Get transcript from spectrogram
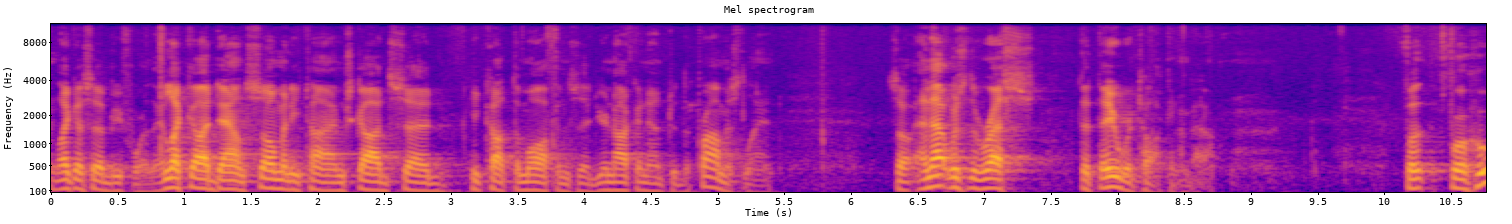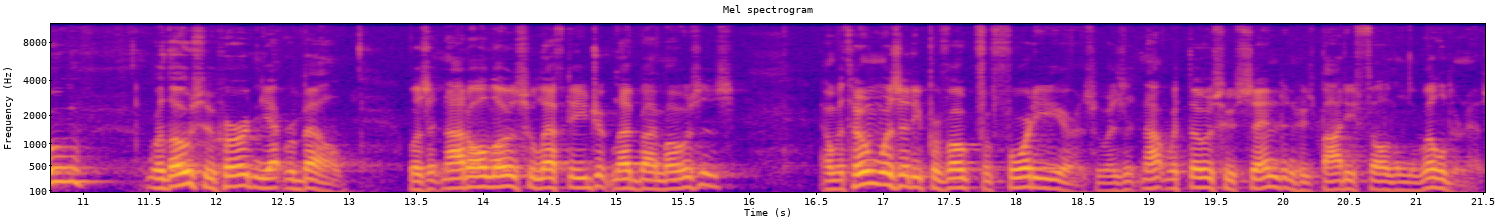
like I said before, they let God down so many times, God said, He cut them off and said, You're not going to enter the promised land. So, and that was the rest that they were talking about. For, for who were those who heard and yet rebelled? Was it not all those who left Egypt led by Moses? And with whom was it he provoked for 40 years? Was it not with those who sinned and whose bodies fell in the wilderness?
